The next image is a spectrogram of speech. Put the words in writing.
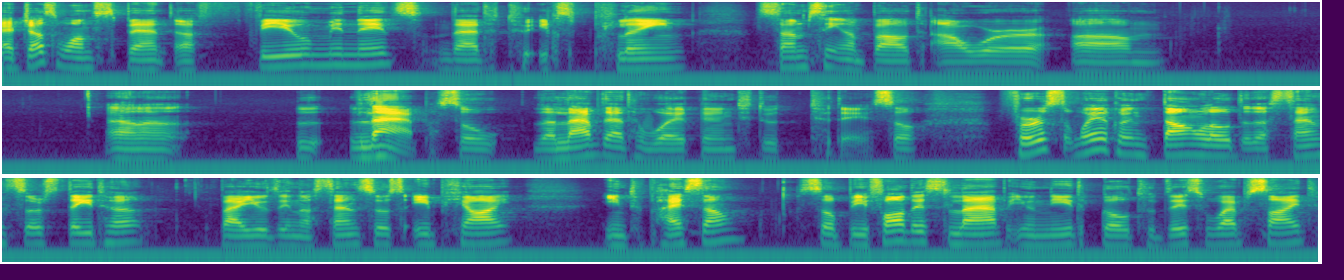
I just want to spend a few minutes that to explain something about our um, uh, lab. So the lab that we're going to do today. So first, we're going to download the census data by using the census API into Python. So before this lab, you need to go to this website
